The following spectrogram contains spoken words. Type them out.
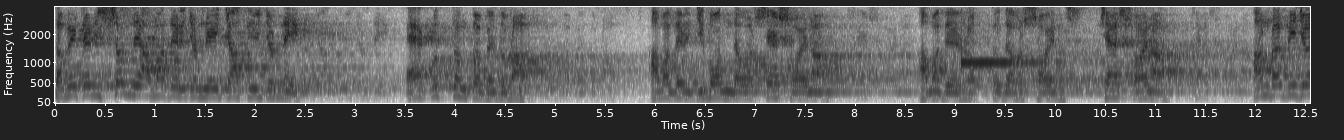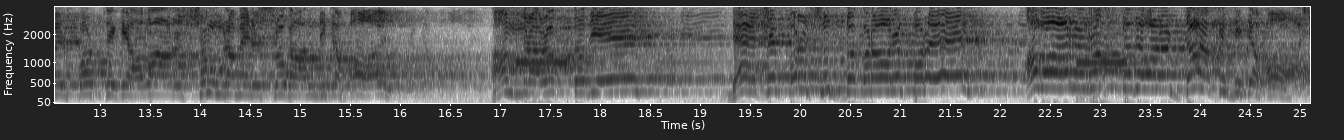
তবে এটা নিঃসন্দেহে আমাদের জন্য, এই জাতির জন্য এক অত্যন্ত বেদনা। আমাদের জীবন দেওয়ার শেষ হয় না। আমাদের রক্ত দেওয়ার শেষ হয় না। আমরা বিজয়ের পর থেকে আবার সংগ্রামের স্লোগান দিতে হয়। আমরা রক্ত দিয়ে দেশে পরিশুদ্ধ করার পরে আবার রক্ত দেওয়ার ডাক দিতে হয়।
